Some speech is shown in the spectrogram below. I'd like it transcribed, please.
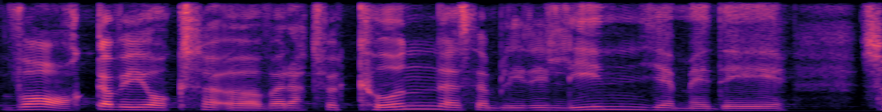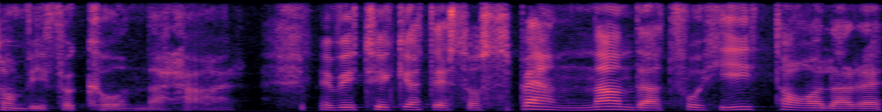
vakar vi också över att förkunnelsen blir i linje med det som vi förkunnar här. Men vi tycker att det är så spännande att få hit talare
